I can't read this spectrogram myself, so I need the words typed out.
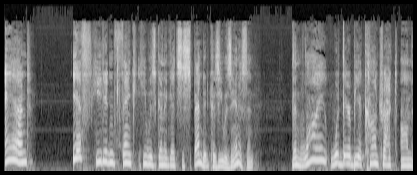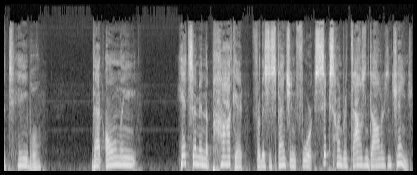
And if he didn't think he was going to get suspended because he was innocent, then why would there be a contract on the table that only hits him in the pocket for the suspension for $600,000 in change?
